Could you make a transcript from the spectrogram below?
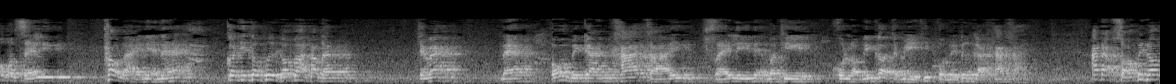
กมันเสรีเท่าไหร่เนี่ยนะฮะก็ที่ต้องพึ่งเขามากเท่านั้นใช่ไหมนะเพราะว่ามีการค้าขายเสรีเนี่ยบางทีคนเหล่านี้ก็จะมีอิทธิพลในเรื่องการค้าขาย อันดับสองพี่น้อง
